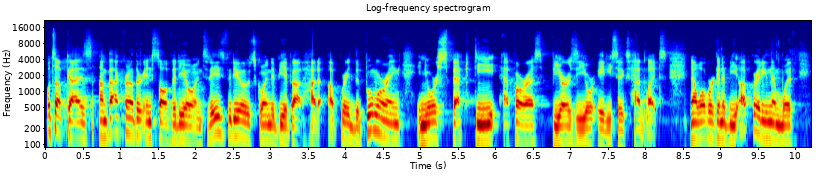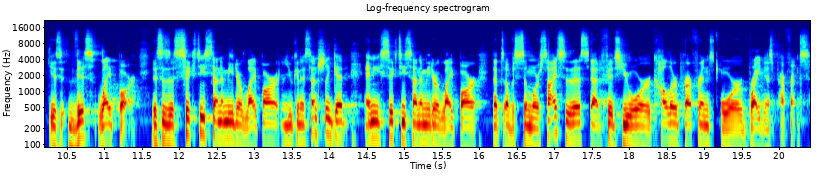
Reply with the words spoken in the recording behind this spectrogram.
What's up guys? I'm back for another install video and today's video is going to be about how to upgrade the boomerang in your Spec D FRS BRZ or 86 headlights. Now what we're going to be upgrading them with is this light bar. This is a 60 centimeter light bar. You can essentially get any 60 centimeter light bar that's of a similar size to this that fits your color preference or brightness preference.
